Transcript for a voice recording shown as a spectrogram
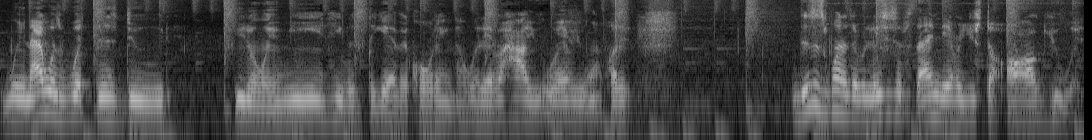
when I was with this dude, you know, when me and he was together, quoting or whatever, how you, wherever you want to put it. This is one of the relationships that I never used to argue with.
